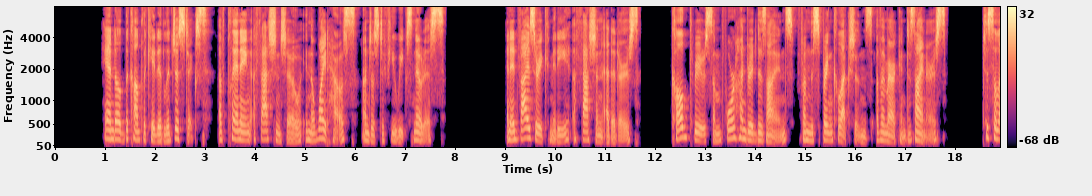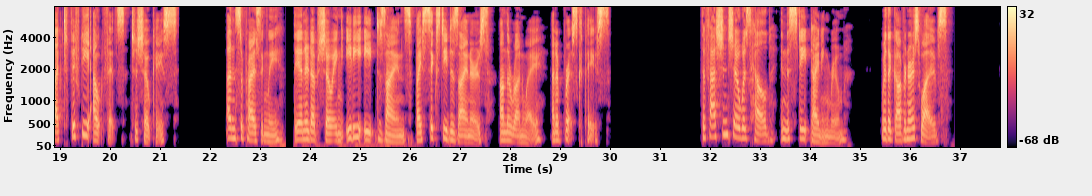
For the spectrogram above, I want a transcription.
handled the complicated logistics of planning a fashion show in the White House on just a few weeks' notice. An advisory committee of fashion editors culled through some 400 designs from the spring collections of American designers to select 50 outfits to showcase. Unsurprisingly, they ended up showing 88 designs by 60 designers on the runway at a brisk pace. The fashion show was held in the state dining room, where the governor's wives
